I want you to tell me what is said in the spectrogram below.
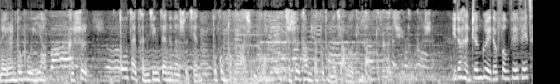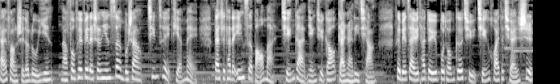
每个人都不一样，可是。都在曾经在那段时间都共同发生过，只是他们在不同的角落听到我的歌曲跟歌声。一段很珍贵的凤飞飞采访时的录音。那凤飞飞的声音算不上清脆甜美，但是她的音色饱满，情感凝聚高，感染力强。特别在于她对于不同歌曲情怀的诠释，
